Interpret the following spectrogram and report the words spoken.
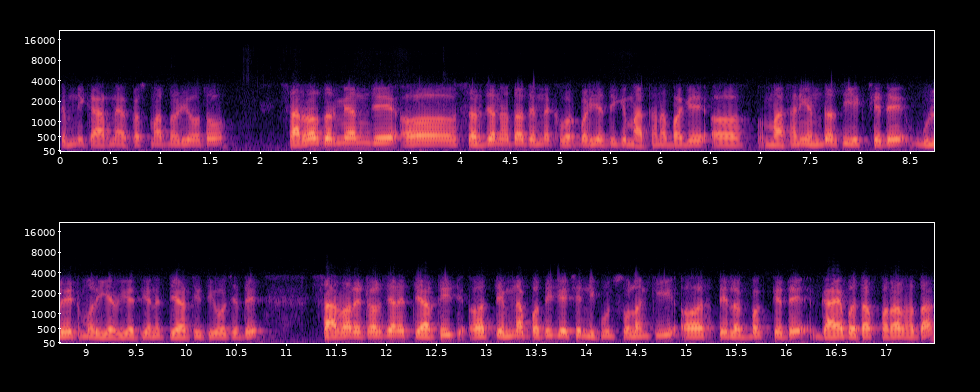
તેમની કારને અકસ્માત નડ્યો હતો. સારવાર દરમિયાન જે સર્જન હતા તેમને ખબર પડી હતી કે માથાના ભાગે માથાની અંદરથી એક છે તે બુલેટ મળી આવી હતી અને ત્યારથી તેઓ છે તે સારવાર હેઠળ છે અને ત્યારથી જ તેમના પતિ જે છે નિકુંજ સોલંકી તે લગભગ છે તે ગાયબ હતા, ફરાર હતા.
